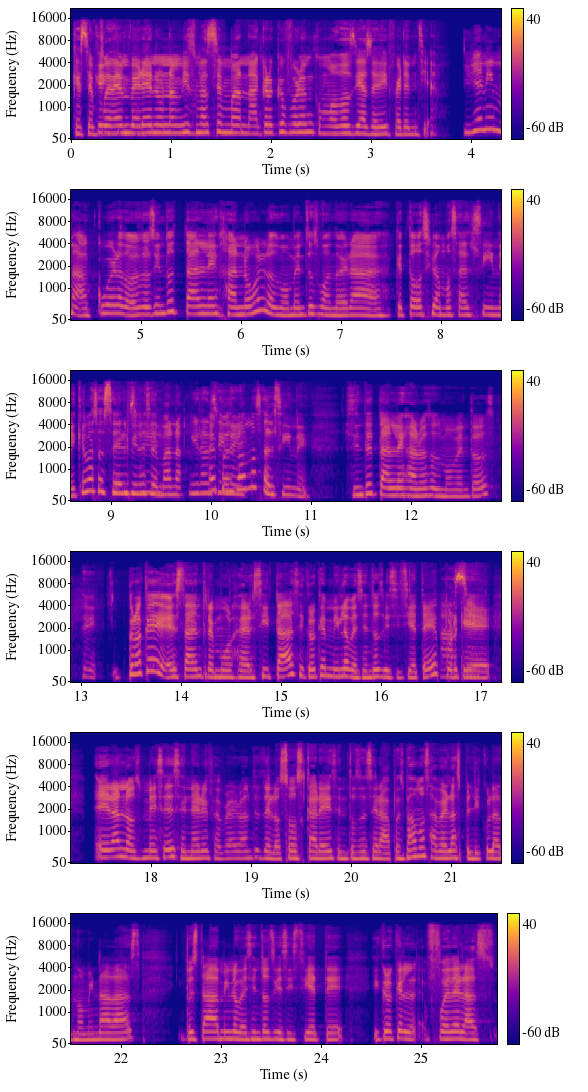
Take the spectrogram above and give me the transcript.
que se ¿Qué pueden ver en una misma semana. Creo que fueron como dos días de diferencia. Yo ya ni me acuerdo, lo siento tan lejano los momentos cuando era que todos íbamos al cine. ¿Qué vas a hacer el fin de Sí, semana? ir al Ay, pues cine. vamos al cine. Se siente tan lejano esos momentos. Sí. Creo que está entre Mujercitas y creo que 1917, Ah, porque eran los meses enero y febrero antes de los Óscares, entonces era, pues vamos a ver las películas nominadas. Pues estaba 1917 y creo que fue de las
